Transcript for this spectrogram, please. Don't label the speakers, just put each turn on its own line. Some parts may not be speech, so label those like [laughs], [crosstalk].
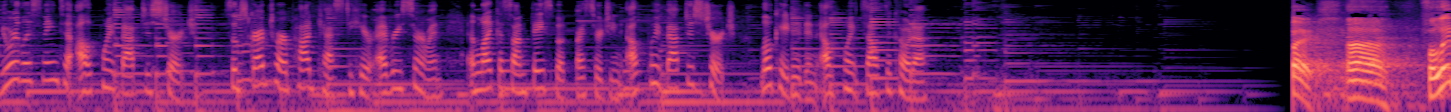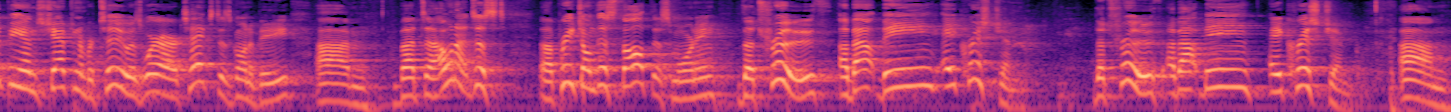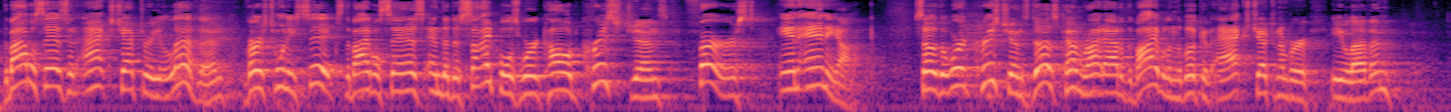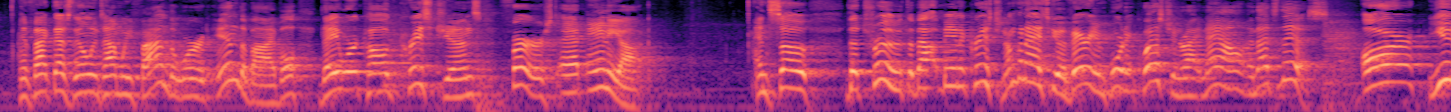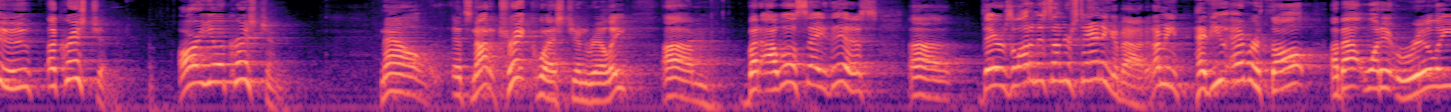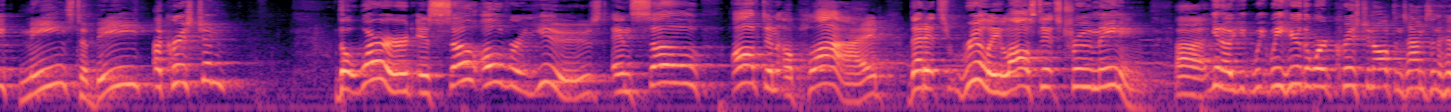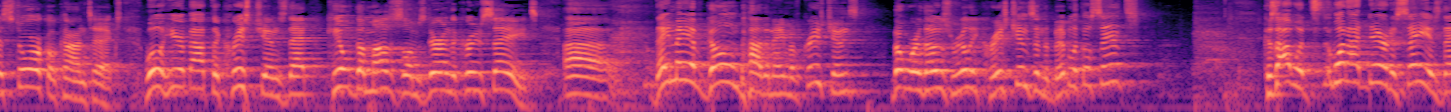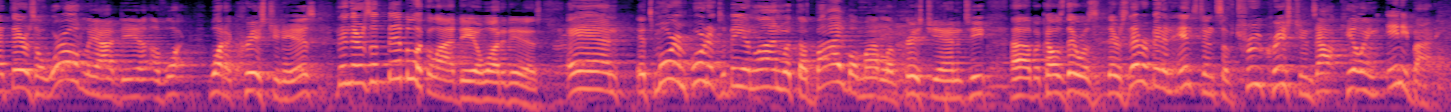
You're listening to Elk Point Baptist Church. Subscribe to our podcast to hear every sermon and like us on Facebook by searching Elk Point Baptist Church, located in Elk Point, South Dakota.
Uh, Philippians chapter number two is where our text is going to be. Um, but uh, I want to just uh, preach on this thought this morning the truth about being a Christian. The truth about being a Christian. Um, the Bible says in Acts chapter 11, verse 26, the Bible says, And the disciples were called Christians first in Antioch. So the word Christians does come right out of the Bible in the book of Acts, chapter number 11. In fact, that's the only time we find the word in the Bible. They were called Christians first at Antioch. And so, the truth about being a Christian. I'm going to ask you a very important question right now, and that's this Are you a Christian? Are you a Christian? Now, it's not a trick question, really, um, but I will say this. Uh, there's a lot of misunderstanding about it. I mean, have you ever thought about what it really means to be a Christian? The word is so overused and so often applied that it's really lost its true meaning. Uh, you know, we, we hear the word Christian oftentimes in a historical context. We'll hear about the Christians that killed the Muslims during the Crusades. Uh, they may have gone by the name of Christians, but were those really Christians in the biblical sense? Because I would, what I dare to say is that there's a worldly idea of what, what a Christian is, then there's a biblical idea of what it is. And it's more important to be in line with the Bible model of Christianity uh, because there was, there's never been an instance of true Christians out killing anybody.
